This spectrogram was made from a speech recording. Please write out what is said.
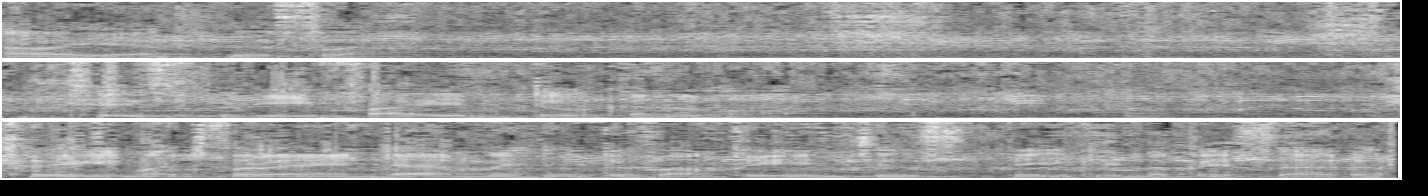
Oh yeah, this one. This free fight took a lot. Pretty much for an entire minute or something, just taking the piss out of.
